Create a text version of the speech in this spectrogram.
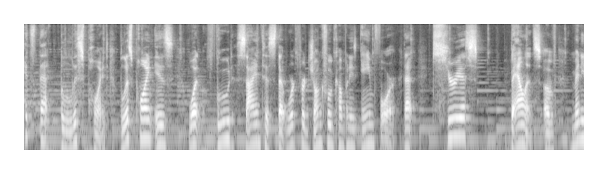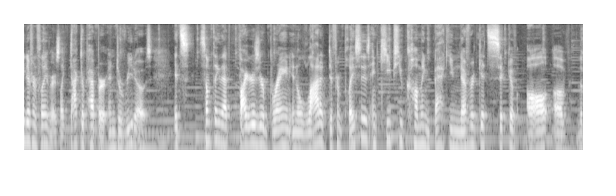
hits that bliss point. Bliss point is what food scientists that work for junk food companies aim for. That curious balance of many different flavors like Dr. Pepper and Doritos. It's something that fires your brain in a lot of different places and keeps you coming back. You never get sick of all of the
